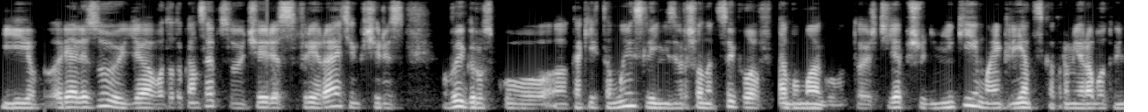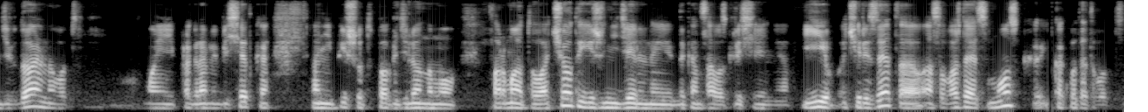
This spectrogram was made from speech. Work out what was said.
И реализую я вот эту концепцию через фрирайтинг, через выгрузку э, каких-то мыслей, незавершенных циклов на бумагу. То есть я пишу дневники, мои клиенты, с которыми я работаю индивидуально, вот моей программе «Беседка», они пишут по определенному формату отчеты еженедельные до конца воскресенья. И через это освобождается мозг, как вот эта вот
